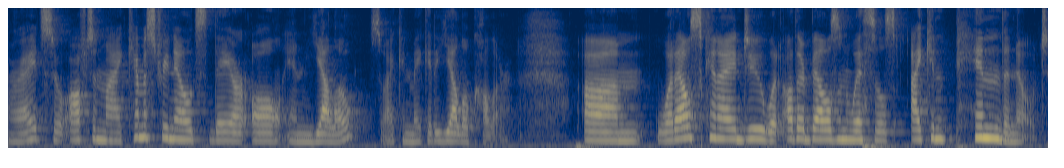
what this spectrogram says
all right? So often my chemistry notes, they are all in yellow, so I can make it a yellow color. Um, what else can I do? What other bells and whistles? I can pin the note.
